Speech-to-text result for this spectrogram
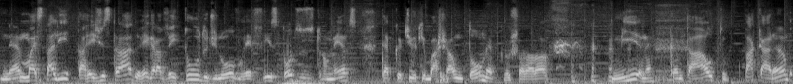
né? Mas tá ali, tá registrado. Regravei tudo de novo, refiz todos os instrumentos, até porque eu tive que baixar um tom, né? Porque o chororó mia, né? Canta alto pra caramba.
